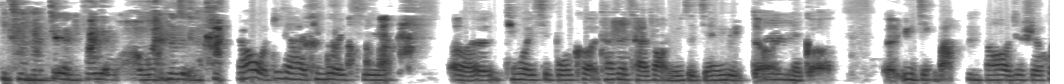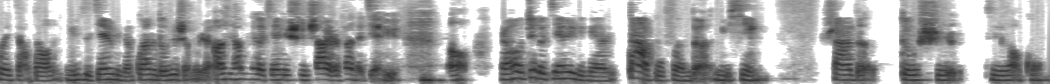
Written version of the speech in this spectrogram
你看看这个，你发给我啊，我晚上就给他看。然后我之前还听过一期，呃，听过一期播客，他是采访女子监狱的嗯。那个、呃狱警吧，嗯。然后就是会讲到女子监狱里面关的都是什么人，而且他们那个监狱是杀人犯的监狱，嗯。嗯然后这个监狱里面大部分的女性杀的都是自己老公，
